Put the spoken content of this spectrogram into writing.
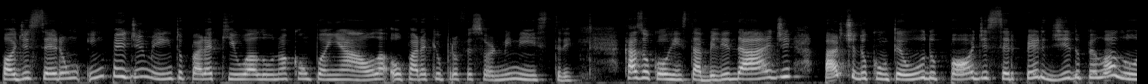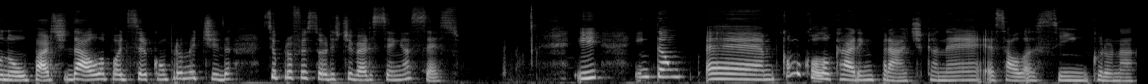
pode ser um impedimento para que o aluno acompanhe a aula ou para que o professor ministre. Caso ocorra instabilidade, parte do conteúdo pode ser perdido pelo aluno ou parte da aula pode ser comprometida se o professor estiver sem acesso. E então, é, como colocar em prática né, essa aula síncrona?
